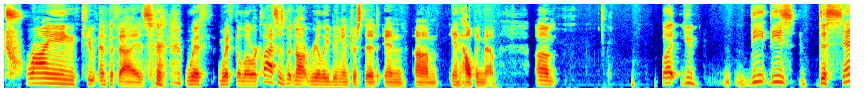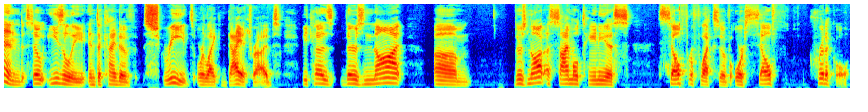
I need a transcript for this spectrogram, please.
trying to empathize with with the lower classes, but not really being interested in um, in helping them. Um, but you the, these descend so easily into kind of screeds or like diatribes because there's not um, there's not a simultaneous self-reflexive or self-critical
